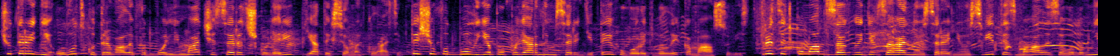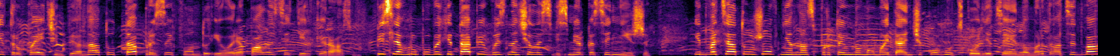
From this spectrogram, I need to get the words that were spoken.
Чотири дні у Луцьку тривали футбольні матчі серед школярів 5-7 класів. Те, що футбол є популярним серед дітей, говорить велика масовість. 30 команд закладів загальної середньої освіти змагали за головні трофеї чемпіонату та призи фонду Ігоря Палиця тільки разом. Після групових етапів визначилась вісьмірка сильніших. І 20 жовтня на спортивному майданчику Луцького ліцею номер 22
